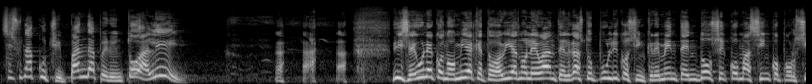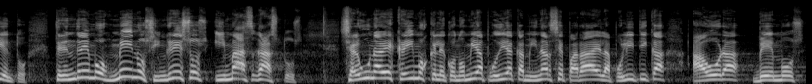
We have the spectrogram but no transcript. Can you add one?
Esa es una cuchipanda, pero en toda ley. Dice, una economía que todavía no levanta, el gasto público se incrementa en 12,5%. Tendremos menos ingresos y más gastos. Si alguna vez creímos que la economía podía caminar separada de la política, ahora vemos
